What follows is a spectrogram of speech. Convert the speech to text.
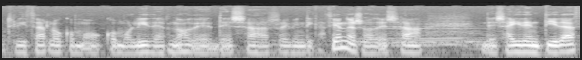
utilizarlo como, líder ¿no? de, esas reivindicaciones o de esa, de esa identidad,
